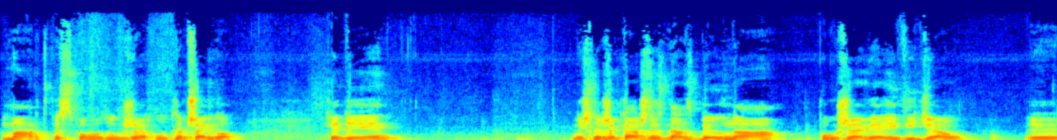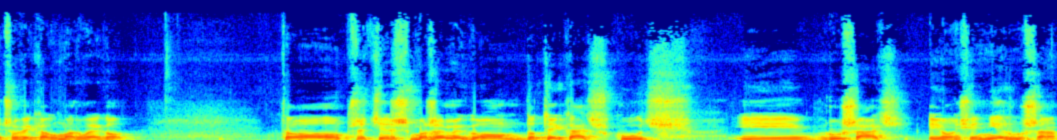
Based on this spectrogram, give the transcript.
martwe z powodu grzechu. Dlaczego? Kiedy myślę, że każdy z nas był na pogrzebie i widział y, człowieka umarłego, to przecież możemy go dotykać, kłuć i ruszać i on się nie rusza.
